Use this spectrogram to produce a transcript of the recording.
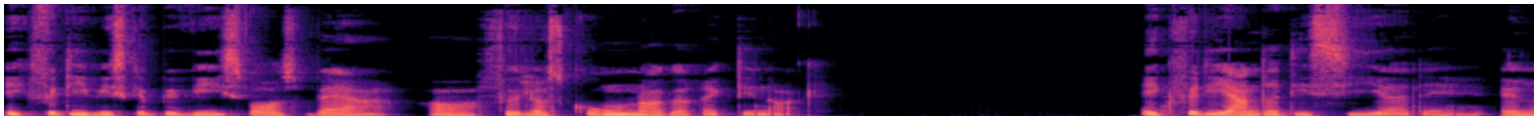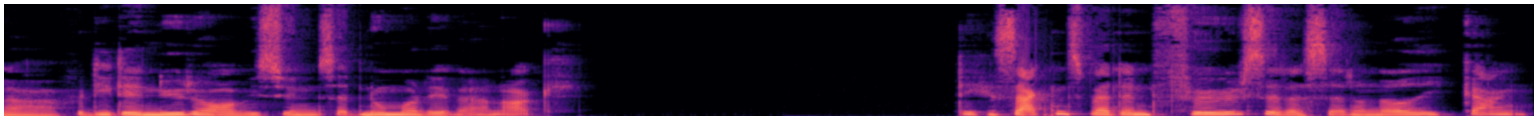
ikke fordi vi skal bevise vores værd og føle os gode nok og rigtig nok. Ikke fordi andre de siger det, eller fordi det er nytår, og vi synes, at nu må det være nok. Det kan sagtens være den følelse, der sætter noget i gang,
